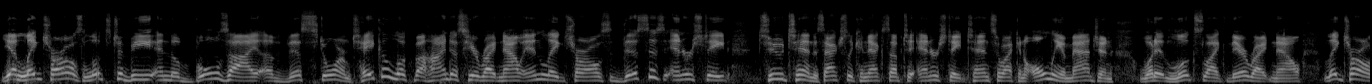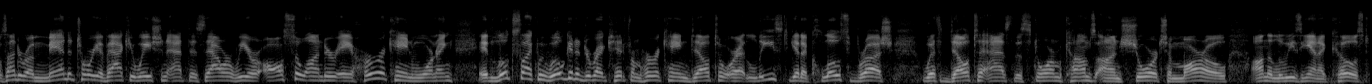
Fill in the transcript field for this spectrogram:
Yeah, Lake Charles looks to be in the bullseye of this storm. Take a look behind us here right now in Lake Charles. This is Interstate 210. This actually connects up to Interstate 10, so I can only imagine what it looks like there right now. Lake Charles under a mandatory evacuation at this hour. We are also under a hurricane warning. It looks like we will get a direct hit from Hurricane Delta or at least get a close brush with Delta as the storm comes on shore tomorrow on the Louisiana coast.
